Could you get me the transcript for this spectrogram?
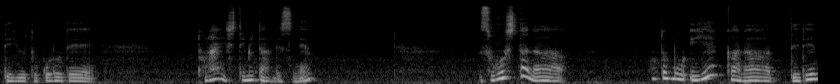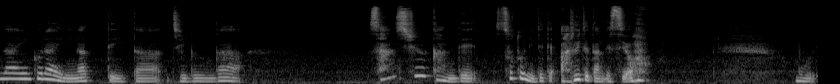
っていうところでトライしてみたんですね。そうしたら本当もう家から出れないぐらいになっていた自分が3週間で外に出て歩いてたんですよ。もう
